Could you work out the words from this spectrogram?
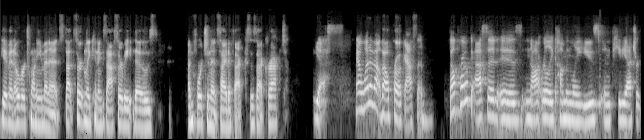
given over 20 minutes, that certainly can exacerbate those unfortunate side effects. Is that correct? Yes. Now, what about valproic acid? Valproic acid is not really commonly used in pediatric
